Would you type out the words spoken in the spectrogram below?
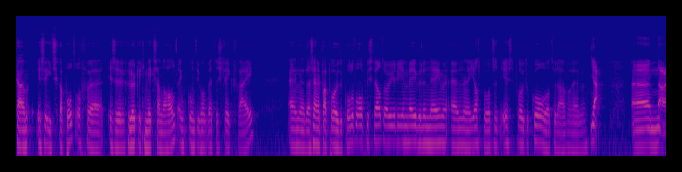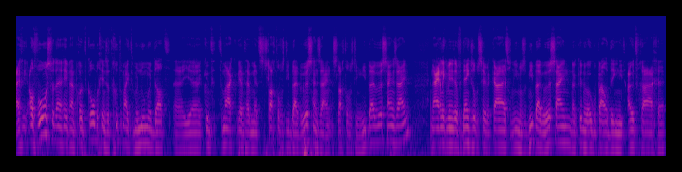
eh, is er iets kapot of eh, is er gelukkig niks aan de hand en komt iemand met de schrik vrij. En daar zijn een paar protocollen voor opgesteld waar jullie in mee willen nemen. En Jasper, wat is het eerste protocol wat we daarvoor hebben? Ja. Ehm, nou, eigenlijk alvorens we dan even aan het protocol beginnen, is het goed om eigenlijk te benoemen dat je kunt te maken kunt hebben met slachtoffers die bij bewustzijn zijn en slachtoffers die niet bij bewustzijn zijn. En eigenlijk wanneer er verdenking is op het CWK is van iemand die niet bij bewustzijn, dan kunnen we ook bepaalde dingen niet uitvragen.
